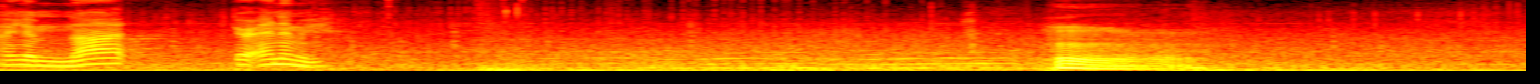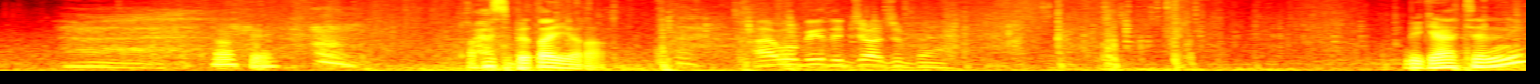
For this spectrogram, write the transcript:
I am not your enemy. أوكي احس بيطيره I will be the judge of that. بيقاتلني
